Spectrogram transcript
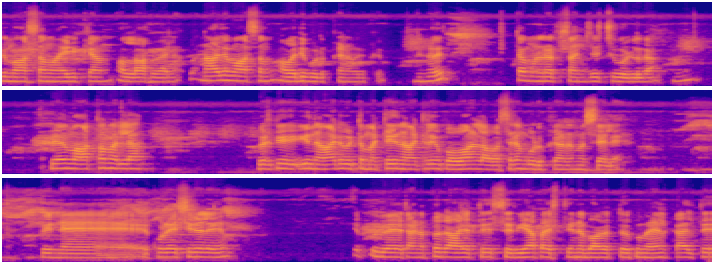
ഒരു മാസമായിരിക്കാം അള്ളാഹു വേല നാല് മാസം അവധി കൊടുക്കണം അവർക്ക്. നിങ്ങൾ ഇഷ്ടമുള്ളിടത്ത് സഞ്ചരിച്ചു കൊള്ളുക. ഇത് മാത്രമല്ല ഇവർക്ക് ഈ നാട് വിട്ട് മറ്റൊരു നാട്ടിലേക്ക് പോകാനുള്ള അവസരം കൊടുക്കുകയാണ് മനസ്സിലെ പിന്നെ കുറേശികൾ തണുപ്പ് കാലത്ത് സിറിയ പലസ്തീന ഭാഗത്തേക്കും വേനൽക്കാലത്ത്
